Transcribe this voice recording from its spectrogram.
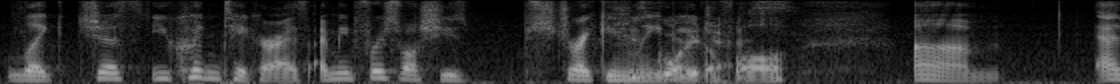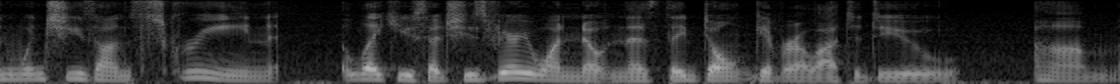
like just you couldn't take her eyes. I mean, first of all, she's strikingly gorgeous. beautiful. Um, and when she's on screen, like you said, she's very one note in this. They don't give her a lot to do. Um,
